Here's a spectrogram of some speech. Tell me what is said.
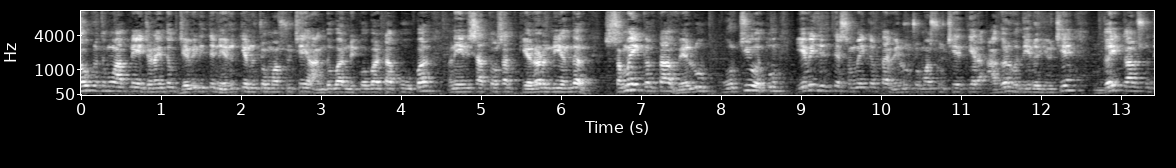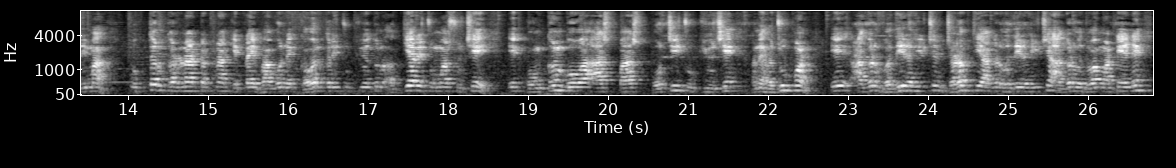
સૌ પ્રથમ આપને જણાવી દઉં જેવી રીતે નૈઋત્યનું ચોમાસું છે, આંદોબાર, નિકોબાર ટાપુ ઉપર અને એની સાથોસાથ કેરળની અંદર સમય કરતાં વહેલું પહોંચ્યું હતું, એવી જ રીતે સમય કરતાં વહેલું ચોમાસું છે, અત્યારે આગળ વધી રહ્યું છે. ગઈકાલ સુધીમાં ઉત્તર કર્ણાટકના કેટલાય ભાગોને કવર કરી ચૂક્યું હતું અત્યારે ચોમાસું છે, એ કોંકણ ગોવા આસપાસ પહોંચી ચૂક્યું છે અને હજુ પણ એ આગળ વધી રહ્યું છે, ઝડપથી આગળ વધી રહ્યું છે, આગળ વધવા માટે એને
